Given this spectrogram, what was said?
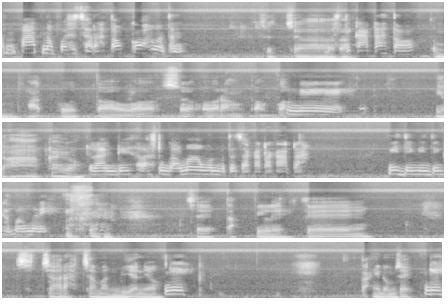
tempat napa sejarah tokoh ngoten. Mesti Sejarah kathah to. tempat utawa seorang tokoh. Nggih. Ya akeh ya. Lah nggih salah setunggal mawon mboten sak kata-kata. Ngijing-ngijing gampang melih. Saya tak pilih ke sejarah zaman biyen ya. Nggih, Tak ngidom sik. nggih.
